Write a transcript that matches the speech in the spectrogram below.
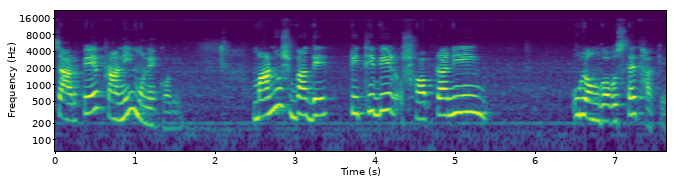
চার পেয়ে প্রাণী মনে করে। মানুষ বাদে পৃথিবীর সব প্রাণী উলঙ্গ অবস্থায় থাকে।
